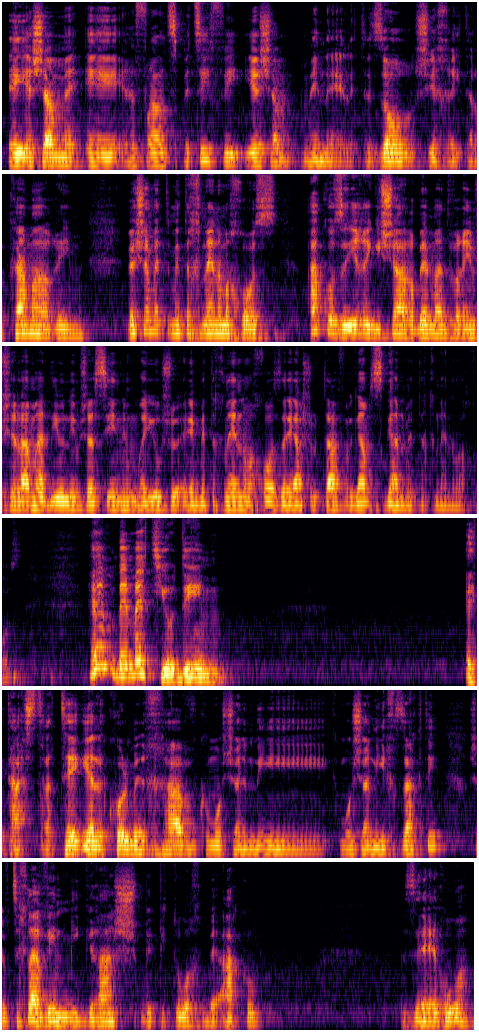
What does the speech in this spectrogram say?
יש שם אה, רפרנט ספציפי, יש שם מנהלת אזור שהיא אחראית על כמה ערים, ויש שם את מתכנן המחוז. עכו זה עיר רגישה, הרבה מהדברים שלה, מהדיונים שעשינו, היו, אה, מתכנן המחוז היה שותף וגם סגן מתכנן המחוז. הם באמת יודעים את האסטרטגיה לכל מרחב כמו שאני, כמו שאני החזקתי. עכשיו צריך להבין, מגרש בפיתוח בעכו זה אירוע.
